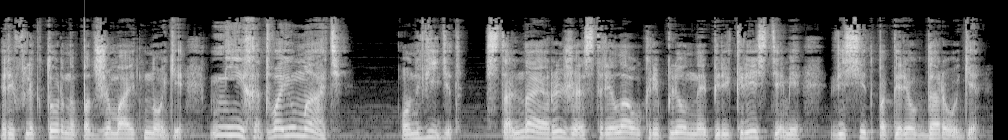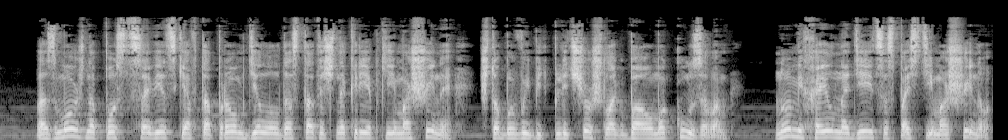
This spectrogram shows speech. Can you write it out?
рефлекторно поджимает ноги. «Миха, твою мать!» Он видит. Стальная рыжая стрела, укрепленная перекрестиями, висит поперек дороги. Возможно, постсоветский автопром делал достаточно крепкие машины, чтобы выбить плечо шлагбаума кузовом. Но Михаил надеется спасти машину.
